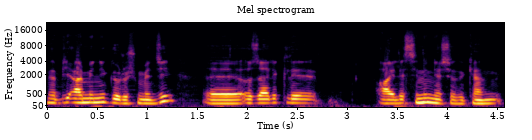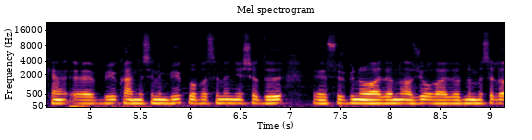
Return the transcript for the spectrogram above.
bir Ermeni görüşmeci e, özellikle ailesinin yaşadığı, kendi, kendi, e, büyük annesinin, büyük babasının yaşadığı e, sürgün olaylarını, acı olaylarını mesela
